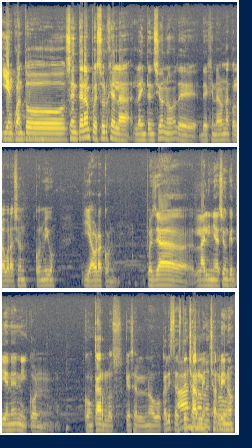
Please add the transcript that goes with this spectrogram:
Y en cuanto se enteran, pues surge la, la intención, ¿no? De, de generar una colaboración conmigo. Y ahora con, pues ya la alineación que tienen y con, con Carlos, que es el nuevo vocalista. Este Ah, no Charlie. ¿no?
